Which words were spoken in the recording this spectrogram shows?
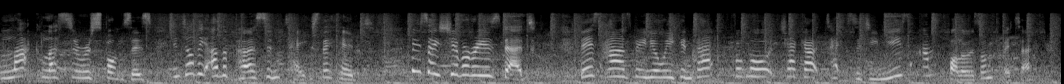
lackluster responses until the other person takes the hint. Who says chivalry is dead? This has been your Week in Tech. For more, check out Tech City News and follow us on Twitter.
